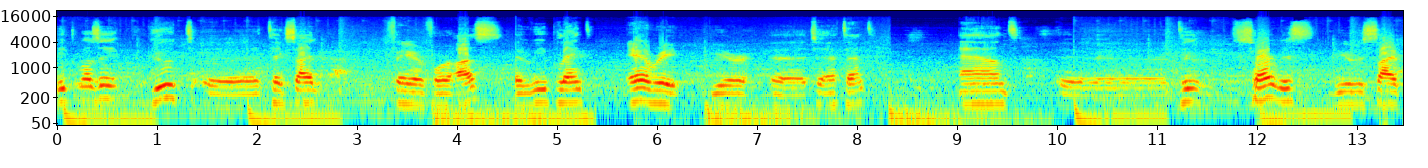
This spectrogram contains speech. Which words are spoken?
It was a good uh, textile fair for us. We planned every year uh, to attend, and uh, the service we received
